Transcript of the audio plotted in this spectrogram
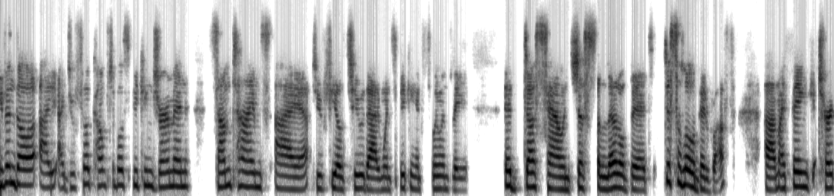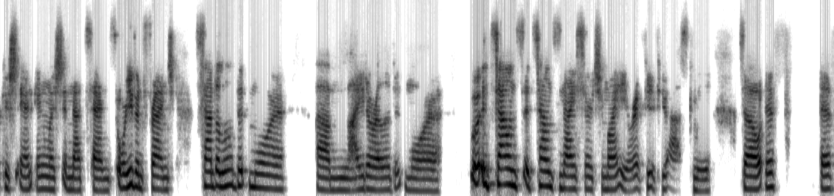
even though I, I do feel comfortable speaking German, sometimes I do feel too that when speaking it fluently, it does sound just a little bit, just a little bit rough. Um, I think Turkish and English in that sense, or even French, sound a little bit more um, lighter, a little bit more. It sounds it sounds nicer to my ear if you, if you ask me. So if if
